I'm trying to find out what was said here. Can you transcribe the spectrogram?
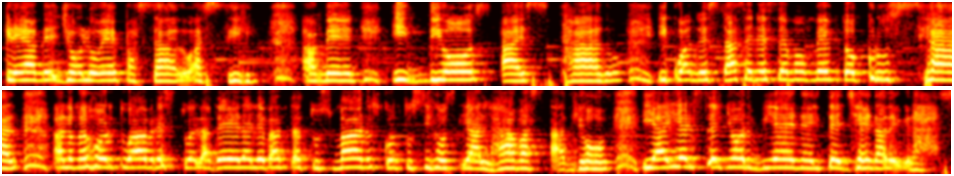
Créame, yo lo he pasado así. Amén. Y Dios ha estado. Y cuando estás en ese momento crucial, a lo mejor tú abres tu heladera y levantas tus manos con tus hijos y alabas a Dios. Y ahí el Señor viene y te llena de gracia.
